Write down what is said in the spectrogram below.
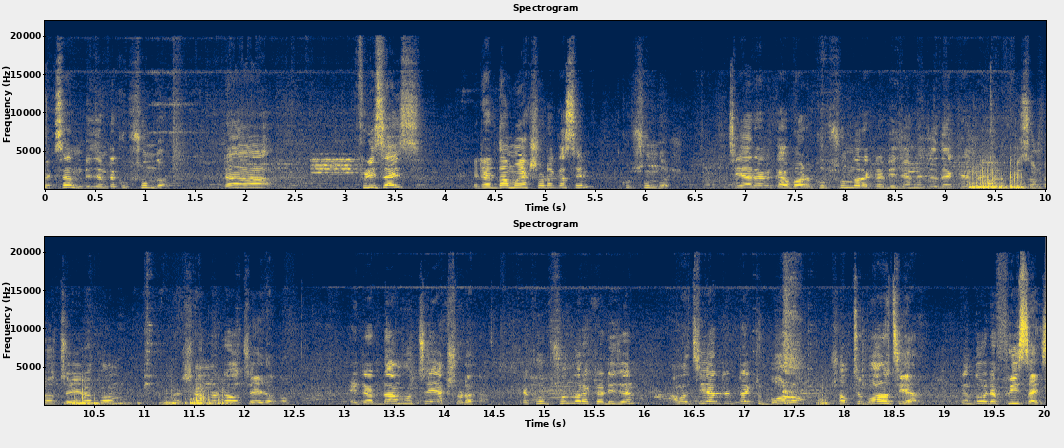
দেখছেন? ডিজাইনটা খুব সুন্দর। এটা ফ্রি সাইজ। এটার দামও একশো টাকা সেম, খুব সুন্দর। চেয়ারের কাভার, খুব সুন্দর একটা ডিজাইন যে দেখেন পিছনটা হচ্ছে এরকম আর সামনেটা হচ্ছে এরকম। এটার দাম হচ্ছে একশো টাকা। এটা খুব সুন্দর একটা ডিজাইন। আমার চেয়ারটা একটু বড়, সবচেয়ে বড় চেয়ার, কিন্তু এটা ফ্রি সাইজ।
